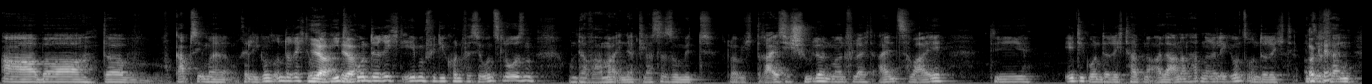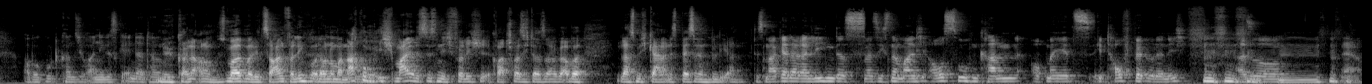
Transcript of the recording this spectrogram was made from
Aber da gab es immer Religionsunterricht Ja, oder Ethikunterricht eben für die Konfessionslosen. Und da war man in der Klasse so mit, glaube ich, 30 Schülern, waren vielleicht ein, zwei, die Ethikunterricht hatten. Alle anderen hatten Religionsunterricht. Insofern, aber gut, kann sich auch einiges geändert haben. Nö, keine Ahnung, müssen wir halt mal die Zahlen verlinken oder nochmal nachgucken. Ich meine, das ist nicht völlig Quatsch, was ich da sage, aber lass mich gerne eines Besseren belehren. Das mag ja daran liegen, dass man sich normal nicht aussuchen kann, ob man jetzt getauft wird oder nicht. Also, ja.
